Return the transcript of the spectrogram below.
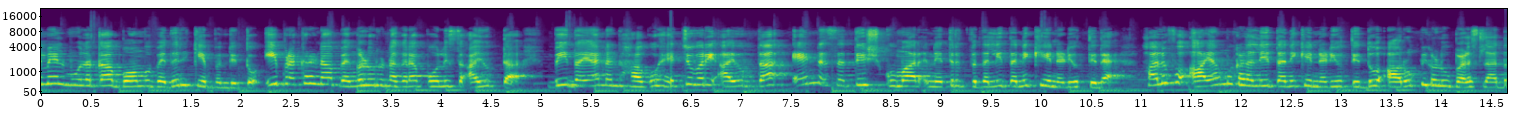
ಇಮೇಲ್ ಮೂಲಕ ಬಾಂಬ್ ಬೆದರಿಕೆ ಬಂದಿತ್ತು. ಈ ಪ್ರಕರಣ ಬೆಂಗಳೂರು ನಗರ ಪೊಲೀಸ್ ಆಯುಕ್ತ ಬಿ. ದಯಾನಂದ್ ಹಾಗೂ ಹೆಚ್ಚುವರಿ ಆಯುಕ್ತ ಎನ್ ಸತೀಶ್ ಕುಮಾರ್ ನೇತೃತ್ವದಲ್ಲಿ ತನಿಖೆ ನಡೆಯುತ್ತಿದೆ. ಹಲವು ಆಯಾಮಗಳಲ್ಲಿ ತನಿಖೆ ನಡೆಯುತ್ತಿದ್ದು ಆರೋಪಿಗಳು ಬಳಸಲಾದ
